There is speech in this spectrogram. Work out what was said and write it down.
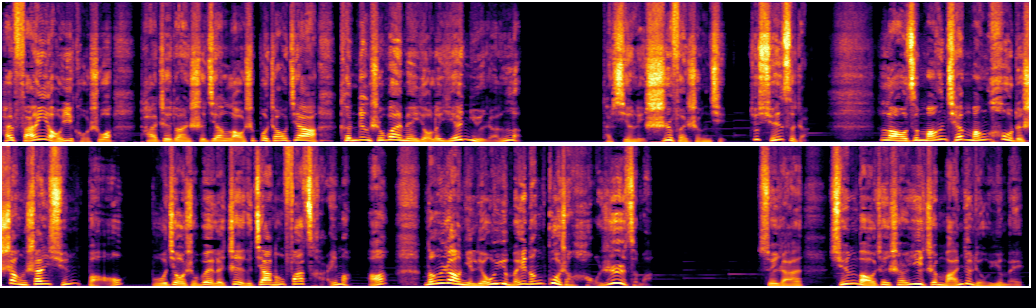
还反咬一口说：“他这段时间老是不着家，肯定是外面有了野女人了。”他心里十分生气，就寻思着：“老子忙前忙后的上山寻宝，不就是为了这个家能发财吗？啊，能让你刘玉梅能过上好日子吗？”虽然寻宝这事儿一直瞒着刘玉梅，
